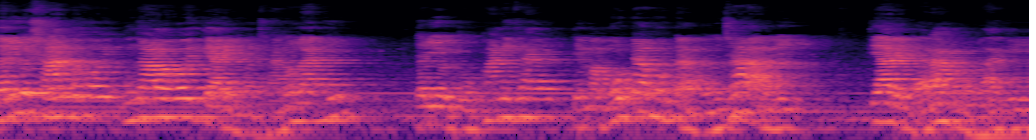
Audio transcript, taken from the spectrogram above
દરિયો શાંત હોય, ઉનાળો હોય, ત્યારે મજાનો લાગે. દરિયો તોફાની થાય, તેમાં મોટા મોટા મોજા આવે, ત્યારે ડરામણો લાગે.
